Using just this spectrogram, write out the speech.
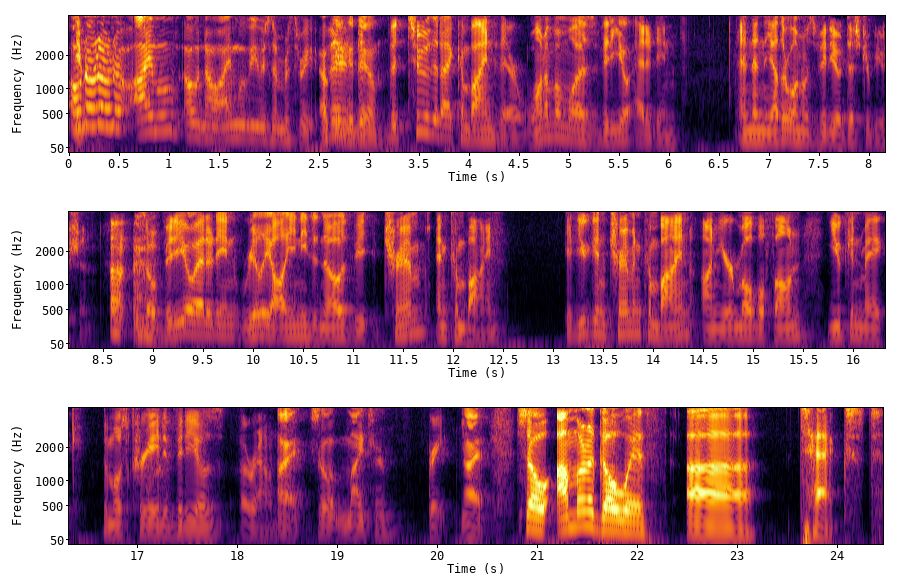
Oh if- no, no, no. iMovie. Oh no, iMovie was number three. Okay, the, good the, deal. the two that I combined there, one of them was video editing, and then the other one was video distribution. so video editing, really, all you need to know is be trim and combine. If you can trim and combine on your mobile phone, you can make the most creative videos around. All right, so my turn. Great. All right. So I'm gonna go with uh text.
